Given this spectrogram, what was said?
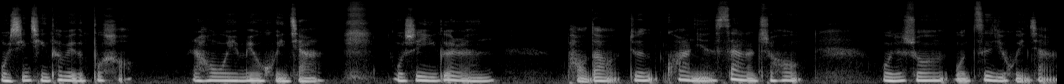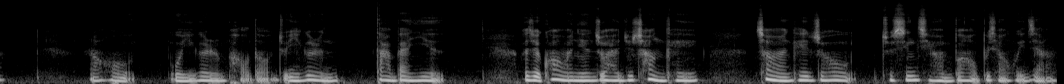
我心情特别的不好，然后我也没有回家。我是一个人跑到，就跨年散了之后，我就说我自己回家，然后我一个人跑到，就一个人大半夜，而且跨完年之后还去唱 K，唱完 K 之后就心情很不好，不想回家，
